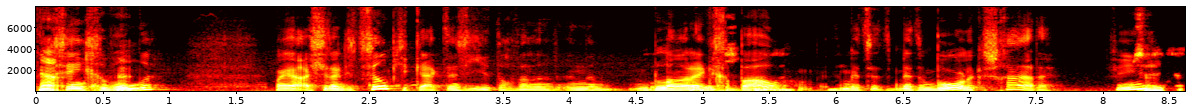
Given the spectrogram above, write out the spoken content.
Ja. Geen gewonden. Maar ja, als je naar dit filmpje kijkt, dan zie je toch wel een, een, een belangrijk gebouw met, met een behoorlijke schade. Vind je? Zeker.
